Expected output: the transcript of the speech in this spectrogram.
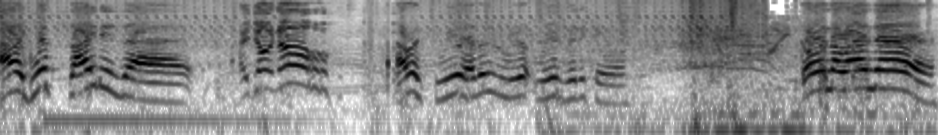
Alex, what site is that? I don't know. That looks weird. That looks weird, weird ridicule. Go in the lander!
